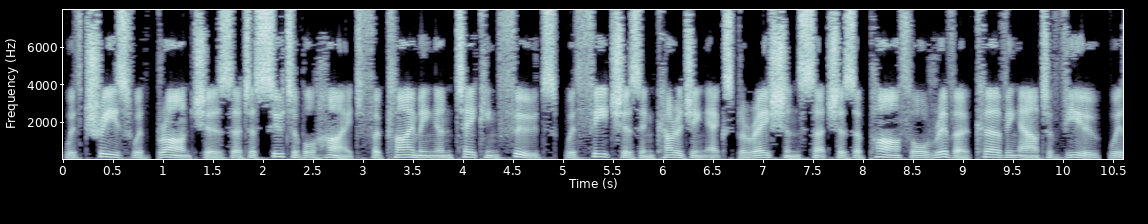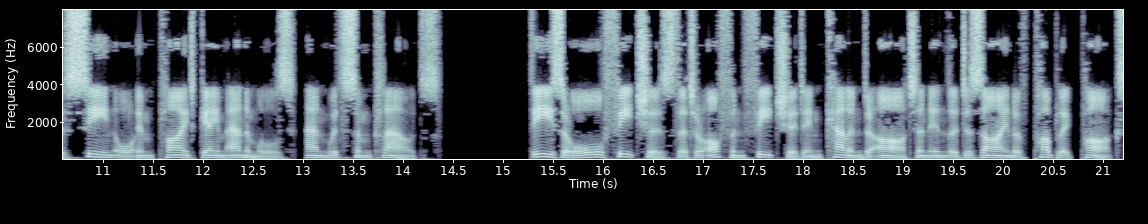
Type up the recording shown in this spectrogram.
with trees with branches at a suitable height for climbing and taking foods, with features encouraging exploration such as a path or river curving out of view, with seen or implied game animals, and with some clouds. These are all features that are often featured in calendar art and in the design of public parks.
